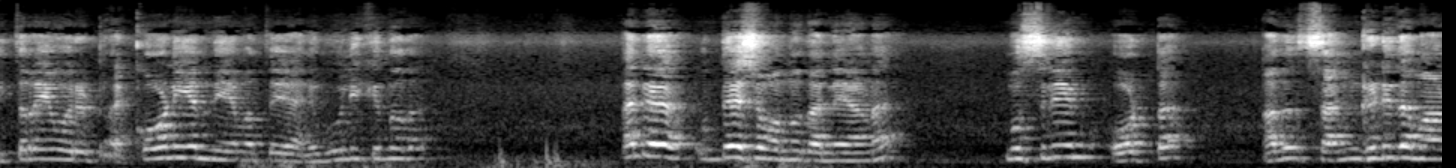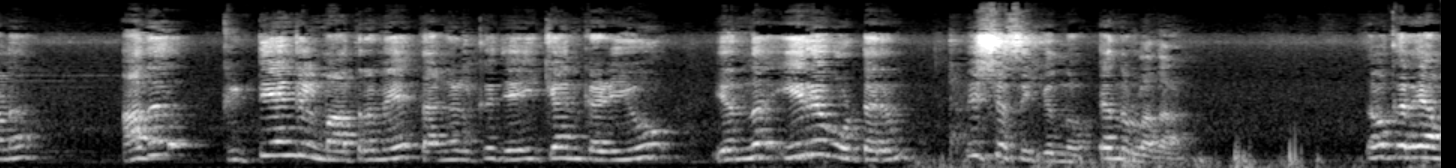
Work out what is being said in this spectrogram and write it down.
ഇത്രയും ഒരു ട്രക്കോണിയൻ നിയമത്തെ അനുകൂലിക്കുന്നത്? അതിന്റെ ഉദ്ദേശം ഒന്ന് തന്നെയാണ് മുസ്ലിം വോട്ട് അത് സംഘടിതമാണ് അത് കിട്ടിയെങ്കിൽ മാത്രമേ തങ്ങൾക്ക് ജയിക്കാൻ കഴിയൂ എന്ന് ഇരു കൂട്ടരും വിശ്വസിക്കുന്നു എന്നുള്ളതാണ്. നമുക്കറിയാം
